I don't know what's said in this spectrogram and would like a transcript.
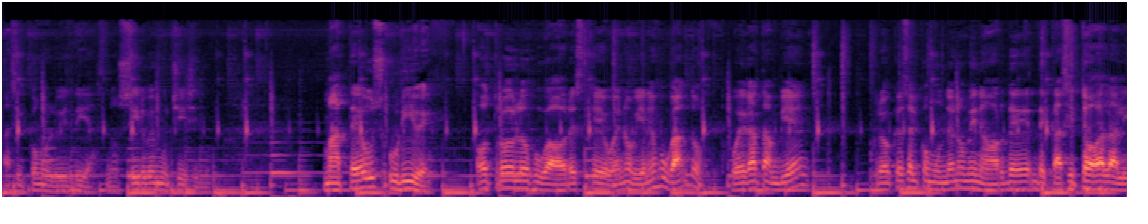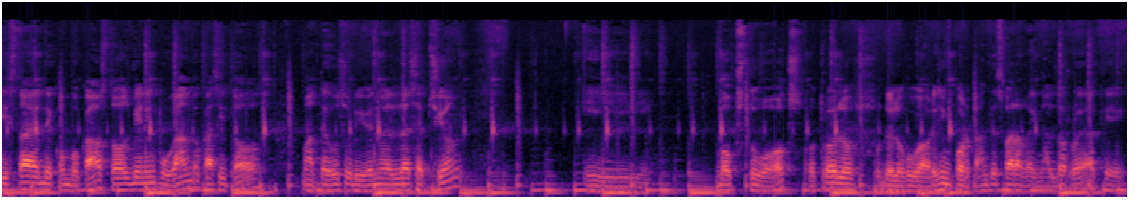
así como Luis Díaz, nos sirve muchísimo. Mateus Uribe, otro de los jugadores que, bueno, viene jugando, juega también. Creo que es el común denominador de, casi toda la lista de, convocados. Todos vienen jugando, casi todos. Mateus Uribe no es la excepción. Y box to box, otro de los, de los jugadores importantes para Reinaldo Rueda, que,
